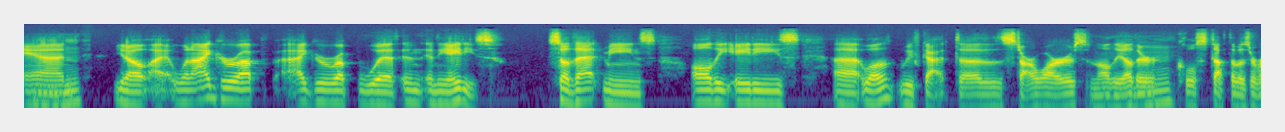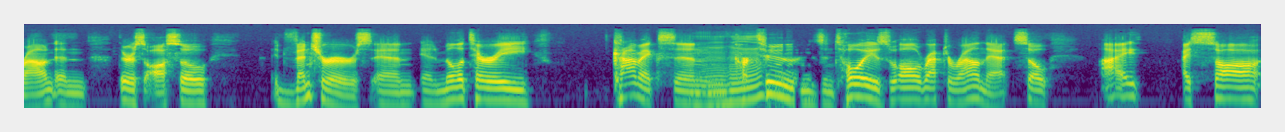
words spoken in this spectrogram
and mm-hmm. you know, I, when I grew up, I grew up with in, in the '80s, so that means all the '80s uh, well, we've got uh, Star Wars and all the other mm-hmm. cool stuff that was around, and there's also adventurers and and military comics and mm-hmm. cartoons and toys all wrapped around that. So I I saw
